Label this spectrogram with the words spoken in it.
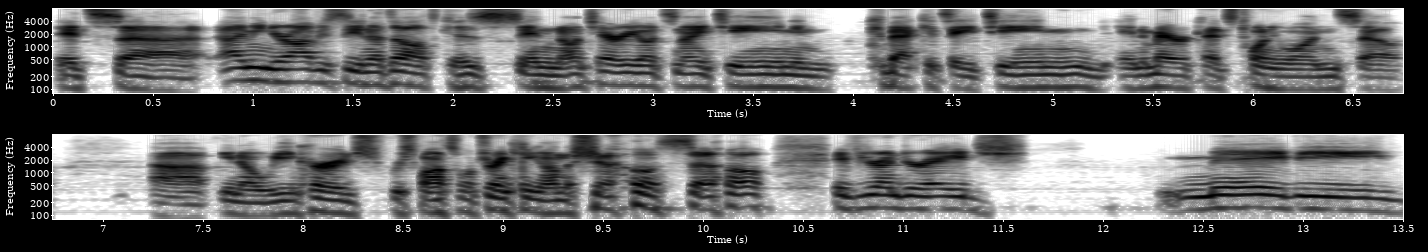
it's. uh I mean, you're obviously an adult because in Ontario it's 19, in Quebec it's 18, in America it's 21. So, uh, you know, we encourage responsible drinking on the show. So, if you're underage, maybe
